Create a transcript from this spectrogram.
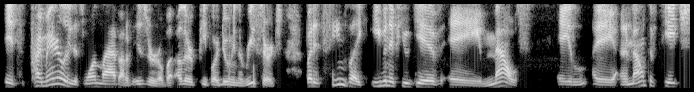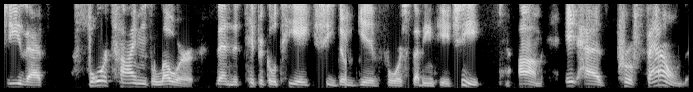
it's primarily this one lab out of Israel, but other people are doing the research. But it seems like even if you give a mouse a, a an amount of THC that's four times lower than the typical THC you give for studying THC, um, it has profound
